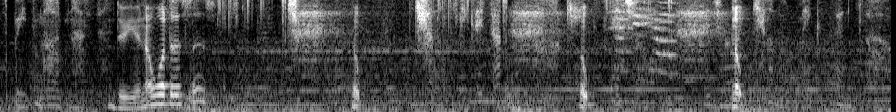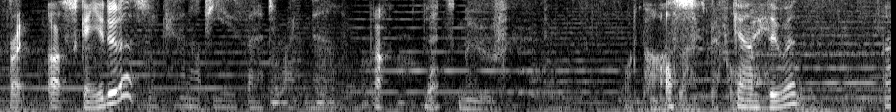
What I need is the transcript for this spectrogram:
Ignorance breeds madness. Do you know what this is? Nope. Make this up. Nope. sigil. Sigil Nope. Cannot make sense of. Right. Us, can you do this? You cannot use that right now. Oh, Let's move. What path Us lies before can't me? do it. Uh,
